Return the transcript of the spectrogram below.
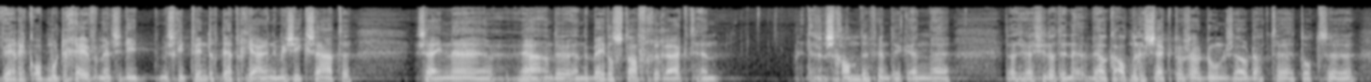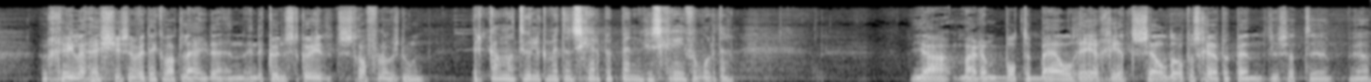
werk op moeten geven. Mensen die misschien 20, 30 jaar in de muziek zaten, zijn uh, ja, aan, de, aan de bedelstaf geraakt. En het is een schande, vind ik. En uh, dat, als je dat in welke andere sector zou doen, zou dat uh, tot gele hesjes en weet ik wat leiden. En in de kunst kun je het straffeloos doen. Er kan natuurlijk met een scherpe pen geschreven worden. Ja, maar een botte bijl reageert zelden op een scherpe pen. Dus dat, ja.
